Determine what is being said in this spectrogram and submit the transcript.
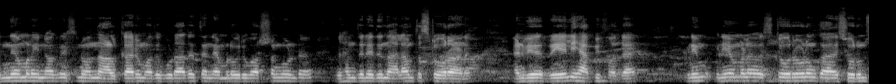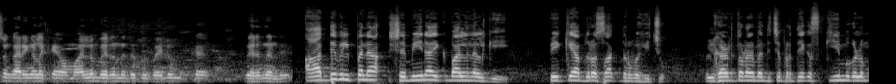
ഇന്ന് നമ്മൾ ഇനോഗ്രേഷൻ വന്ന ആൾക്കാരും അതുകൂടാതെ തന്നെ നമ്മൾ ഒരു വർഷം കൊണ്ട് അലഹമ്മദില്ല ഇത് നാലാമത്തെ സ്റ്റോറാണ് and we are really happy for that ഇനി ഇനി നമ്മൾ സ്റ്റോറുകളും ഷോറൂംസും കാര്യങ്ങളൊക്കെ ഒമാനിലും വരുന്നുണ്ട് ദുബൈയിലും ഒക്കെ വരുന്നുണ്ട്. ആദ്യ വിൽപ്പന ഷമീന ഇക്ബാലിന് നൽകി. പി കെ അബ്ദുറസാഖ് നിർവഹിച്ചു. ഉദ്ഘാടനത്തോടനുബന്ധിച്ച് പ്രത്യേക സ്കീമുകളും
